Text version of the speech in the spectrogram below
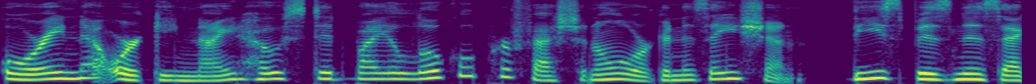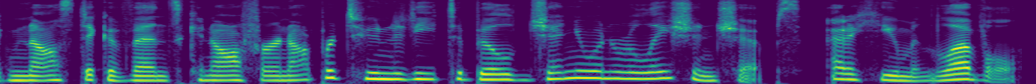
or a networking night hosted by a local professional organization. These business agnostic events can offer an opportunity to build genuine relationships at a human level.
